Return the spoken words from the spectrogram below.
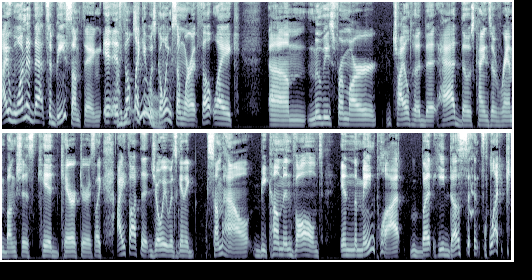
I wanted that to be something. It, it felt like it was going somewhere. It felt like um, movies from our childhood that had those kinds of rambunctious kid characters. Like I thought that Joey was going to somehow become involved in the main plot but he doesn't like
